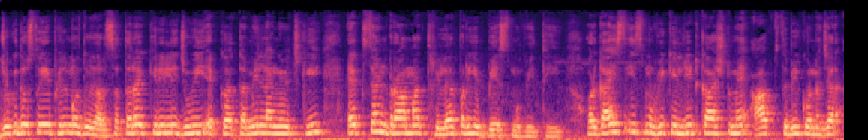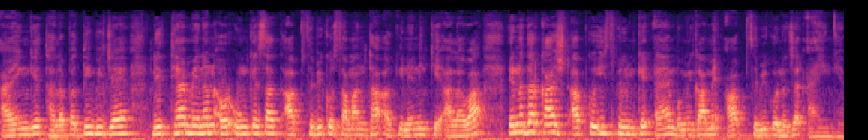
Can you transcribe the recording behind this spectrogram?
जो कि दोस्तों ये फ़िल्म 2017 की रिलीज़ हुई एक तमिल लैंग्वेज की एक्शन ड्रामा थ्रिलर पर ये बेस्ट मूवी थी। और गाइस इस मूवी के लीड कास्ट में आप सभी को नज़र आएँगे थलपति विजय, नित्या मेनन और उनके साथ आप सभी को समानता अकिनेनी के अलावा। इन अदर कास्ट आपको इस फ़िल्म के अहम भूमिका में आप सभी को नज़र आएँगे।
